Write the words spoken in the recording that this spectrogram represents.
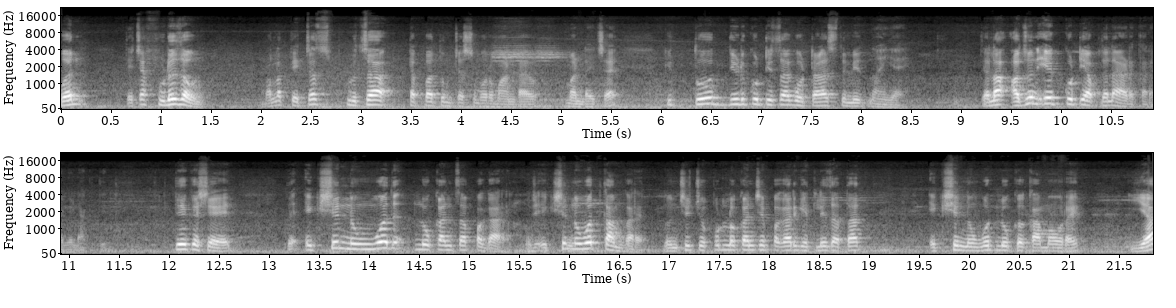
पण त्याच्या पुढं जाऊन मला त्याच्याच पुढचा टप्पा तुमच्यासमोर मांडा मांडायचा आहे की तो दीड कोटीचा घोटाळा स्थमित नाही आहे. त्याला अजून एक कोटी आपल्याला ॲड करावे लागतील. ते कसे आहेत? तर एकशे नव्वद लोकांचा पगार म्हणजे एकशे नव्वद कामगार आहेत. दोनशे चोपन्न लोकांचे पगार घेतले जातात. एकशे नव्वद लोक कामावर आहेत. या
